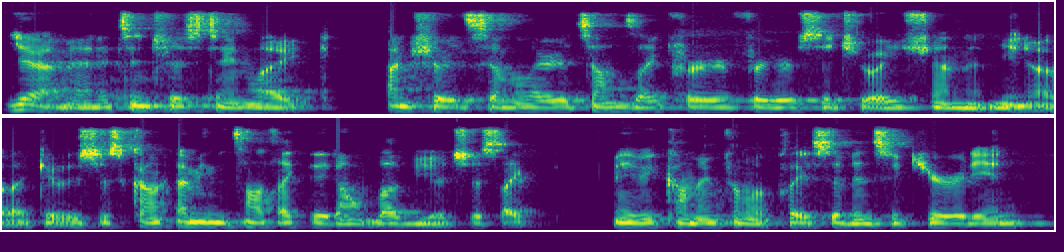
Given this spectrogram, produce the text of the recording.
yeah, man, it's interesting. Like, I'm sure it's similar. It sounds like for for your situation, and you know, like it was just. Com- I mean, it's not like they don't love you. It's just like maybe coming from a place of insecurity and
